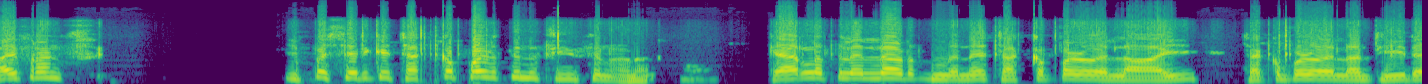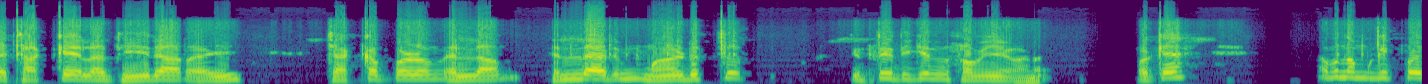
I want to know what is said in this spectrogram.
ഹായ് ഫ്രണ്ട്സ് ഇപ്പൊ ശരിക്കും ചക്കപ്പഴത്തിന് സീസണാണ് കേരളത്തിൽ എല്ലായിടത്തും തന്നെ ചക്കപ്പഴം എല്ലാം ആയി ചക്കപ്പഴം എല്ലാം തീരാ ചക്കയെല്ലാം തീരാറായി. ചക്കപ്പഴം എല്ലാം എല്ലാവരും മടുത്ത് ഇട്ടിരിക്കുന്ന സമയമാണ്. ഓക്കെ അപ്പൊ നമുക്കിപ്പോ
